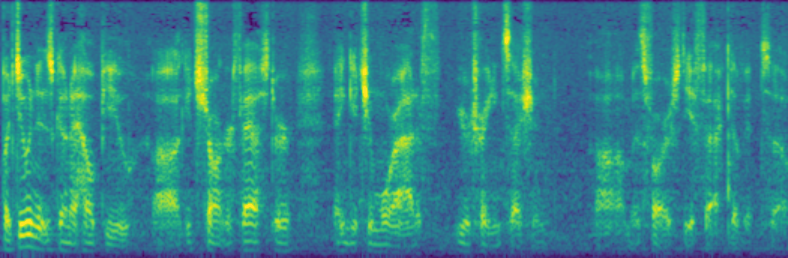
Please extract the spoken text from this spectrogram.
But doing it is going to help you uh, get stronger faster and get you more out of your training session um, as far as the effect of it. So,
